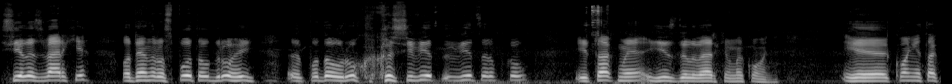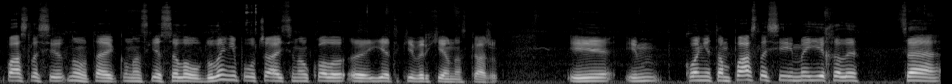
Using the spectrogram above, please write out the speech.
сіли зверхи, один розпутав, другий е, подав руку, косі від. І так ми їздили верхів на коні. І коні так паслися, ну, так як у нас є село в долині, виходить, навколо е, є такі верхи, у нас кажуть. І, і коні там паслися, і ми їхали, це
